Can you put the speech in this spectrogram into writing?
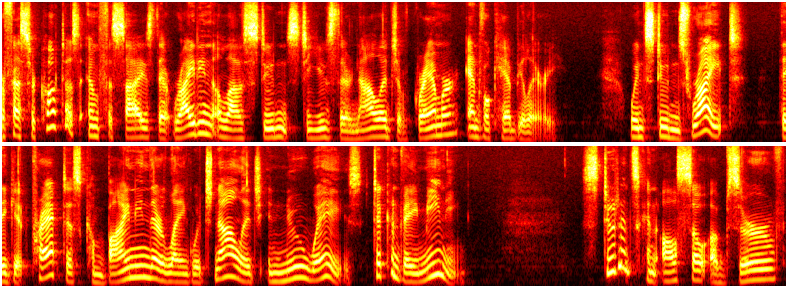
Professor Kotos emphasized that writing allows students to use their knowledge of grammar and vocabulary. When students write, they get practice combining their language knowledge in new ways to convey meaning. Students can also observe,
